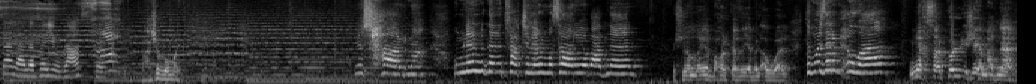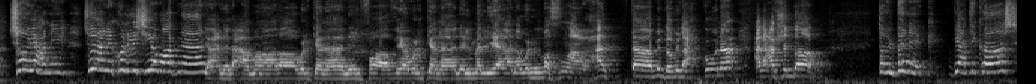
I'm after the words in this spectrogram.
سأل على بيو بعصر رح أشوف له مي. مش حارنا ومنين بدنا ندفع كل هالمصاري يا ابو عدنان؟ مش لما يربحوا القضية بالأول. طب وإذا ربحوها؟ نخسر كل شيء يا معدنان. شو يعني؟ شو يعني كل إشي يا ابو عدنان؟ يعني العمارة والكنان الفاضية والكنان المليانة والمصنع وحتى بدهم يلحقونا على عفش الدار. طب البنك بيعطي كاش؟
